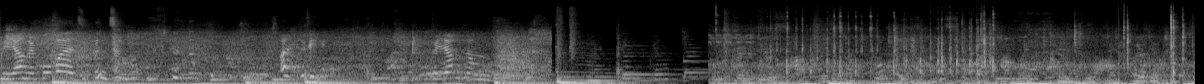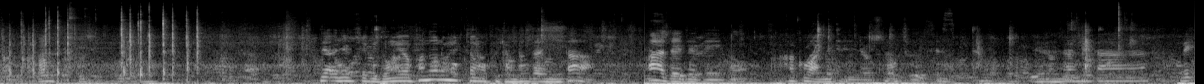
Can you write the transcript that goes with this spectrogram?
분량을 뽑아야지 끊죠. 빨리 분량 좀. 네, 안녕하세요. 여기 농협 먹자 오픈 담당자입니다. 아, 네네네. 이거 하고 안내 드리려고 전화드렸습니다. 네, 감사합니다. 네.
